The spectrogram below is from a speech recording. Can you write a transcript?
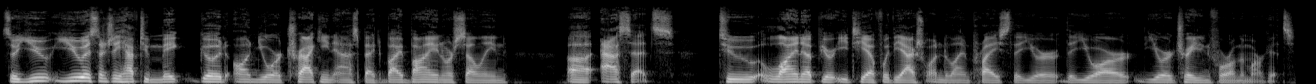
so you you essentially have to make good on your tracking aspect by buying or selling uh, assets to line up your ETF with the actual underlying price that you're that you are you're trading for on the markets.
